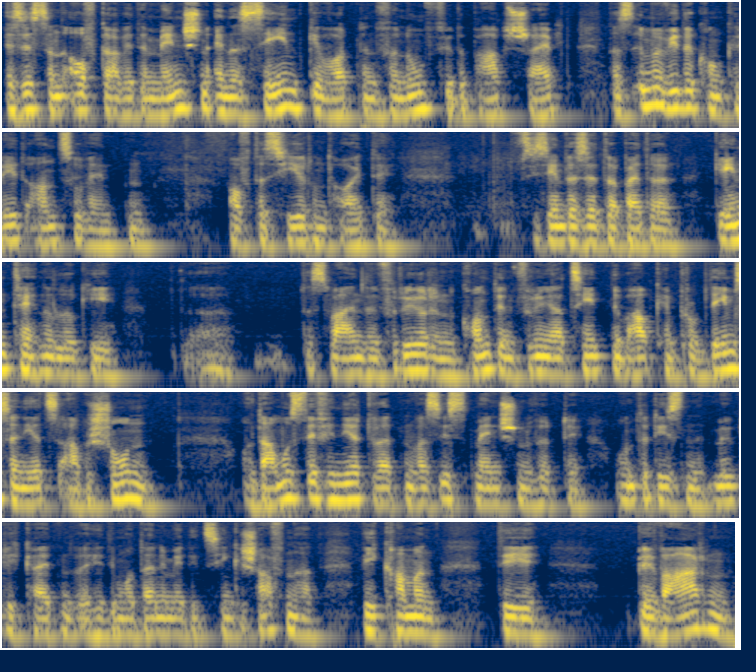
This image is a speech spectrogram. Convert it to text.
es ist dann Aufgabe der Menschen, einer sehend gewordenen Vernunft, wie der Papst schreibt, das immer wieder konkret anzuwenden auf das Hier und Heute. Sie sehen das etwa bei der Gentechnologie. Äh, das war in den früheren, konnte in früheren Jahrzehnten überhaupt kein Problem sein, jetzt aber schon. Und da muss definiert werden, was ist Menschenwürde unter diesen Möglichkeiten, welche die moderne Medizin geschaffen hat. Wie kann man die bewahren?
